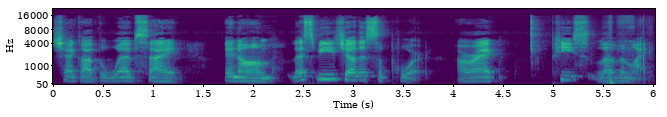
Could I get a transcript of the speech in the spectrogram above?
Check out the website and um let's be each other's support. All right. Peace, love, and light.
